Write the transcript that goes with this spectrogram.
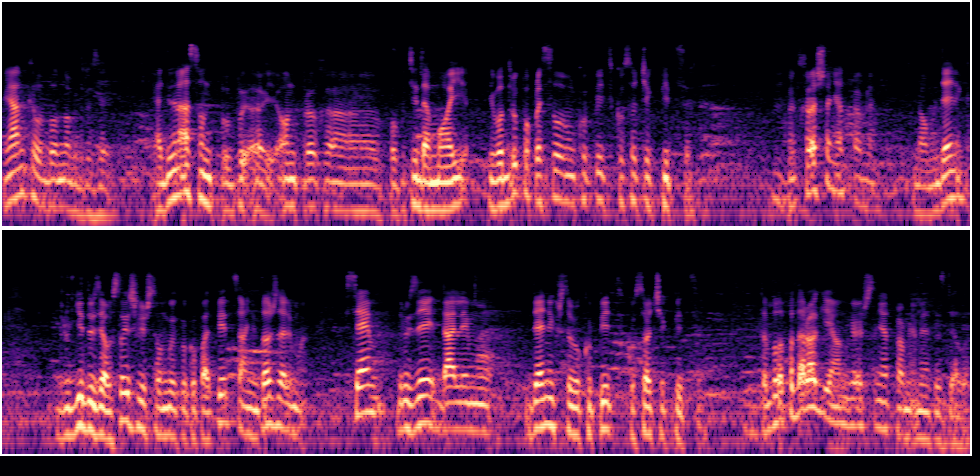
У Янкела было много друзей. И Один раз он, э, он э, по пути домой, его друг попросил ему купить кусочек пиццы. Он говорит, хорошо, нет проблем. Дал ему денег. Другие друзья услышали, что он будет покупать пиццу, они тоже дали ему. Семь друзей дали ему денег, чтобы купить кусочек пиццы. Это было по дороге, и он говорит, что нет проблем, я это сделаю.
